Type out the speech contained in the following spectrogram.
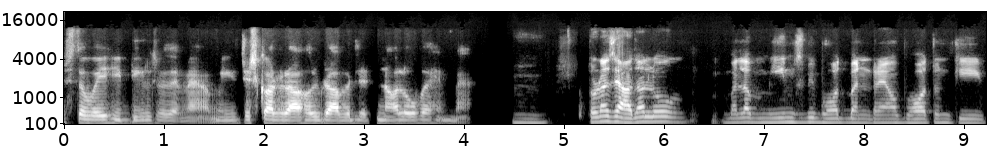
just the way he deals with it man I mean just got Rahul Dravid written all over him man थोड़ा ज़्यादा लोग मतलब मीम्स भी बहुत बन रहे हैं और बहुत उनकी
